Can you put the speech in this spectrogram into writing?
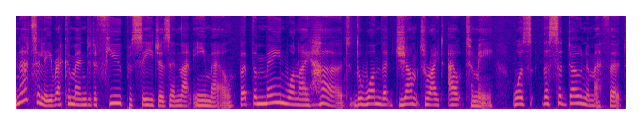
Natalie recommended a few procedures in that email, but the main one I heard, the one that jumped right out to me, was the Sedona Method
